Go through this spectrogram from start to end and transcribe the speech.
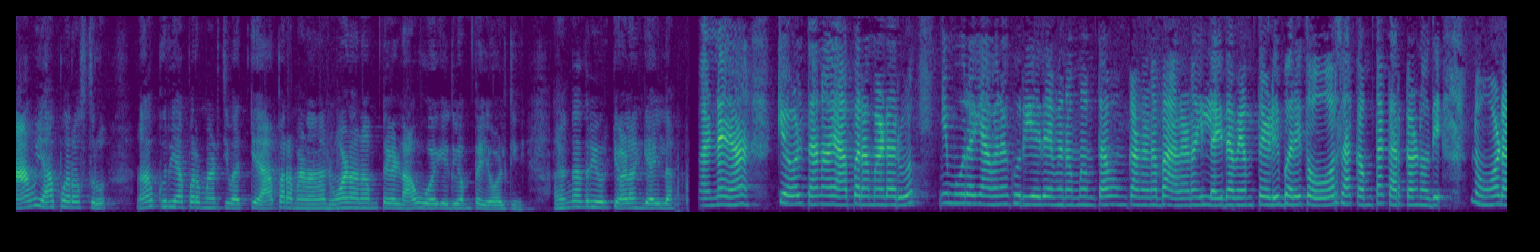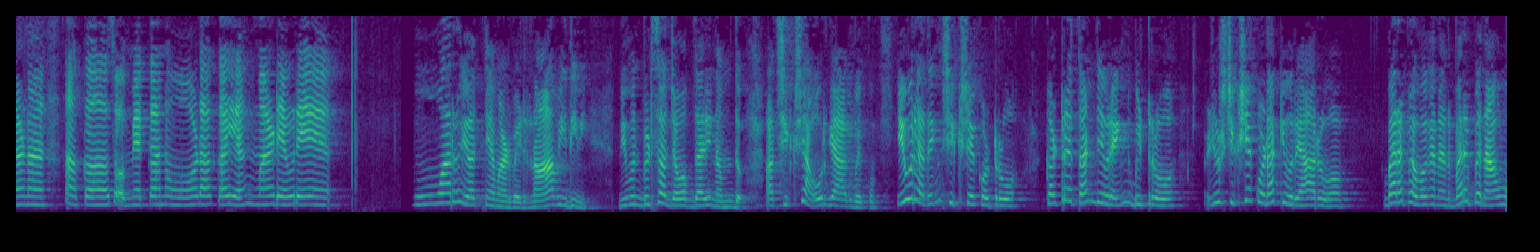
ನಾವು ವ್ಯಾಪಾರಸ್ಥರು. ನಾವು ಕುರಿ ವ್ಯಾಪಾರ ಮಾಡ್ತೀವಿ ಅದಕ್ಕೆ ವ್ಯಾಪಾರ ಮಾಡೋಣ, ನೋಡೋಣ ಅಂತ ಹೇಳಿ ನಾವು ಹೋಗಿದ್ವಿ ಅಂತ ಹೇಳ್ತೀನಿ. ಹಂಗಂದ್ರೆ ಇವ್ರು ಕೇಳಂಗೆ ಇಲ್ಲ. ಕೇಳ್ತಾನ ವ್ಯಾಪಾರ ಮಾಡಾರು. ನಿಮ್ಮೂರಾಗ ಯಾವನ ಕುರಿ ಇದಾವೆ ನಮ್ಮಂತ ಉಂಕಣ ಬಾರಣ ಇಲ್ಲ ಇದಾವೆ ಅಂತ ಹೇಳಿ ಬರೀ ತೋರ್ಸಾಕಂತ ಕರ್ಕೊಂಡೋದಿ ನೋಡೋಣ ಅಕ್ಕ, ಸೌಮ್ಯಕ್ಕ, ನೋಡಕ್ಕ ಹೆಂಗ್ ಮಾಡೇವ್ರೆ ಮೂವರು ಯೋಚನೆ ಮಾಡಬೇಡ್ರಿ, ನಾವಿದೀವಿ. ನಿಮ್ಮನ್ನು ಬಿಡಿಸೋ ಜವಾಬ್ದಾರಿ ನಮ್ಮದು ಆ ಶಿಕ್ಷೆ ಅವ್ರಿಗೆ ಆಗಬೇಕು. ಇವ್ರು ಅದು ಹೆಂಗೆ ಶಿಕ್ಷೆ ಕೊಟ್ಟರು ಕಟ್ರೆ ತಂದು ಇವ್ರು ಹೆಂಗೆ ಬಿಟ್ಟರು ಇವ್ರು ಶಿಕ್ಷೆ ಕೊಡೋಕೆ ಇವ್ರು ಯಾರು? ಬರಪ್ಪ, ಅವಾಗ ನಾನು ಬರಪ್ಪ, ನಾವು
